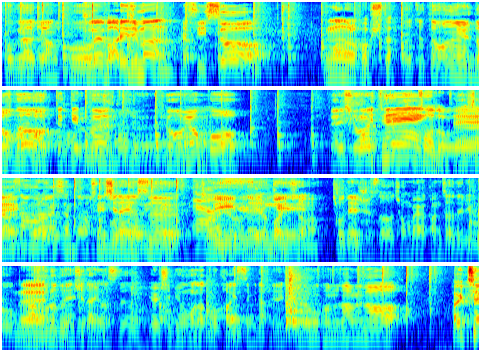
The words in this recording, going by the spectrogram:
포기하지 않고. 9회 말이지만 할 수 있어. 응원하러 갑시다. 어쨌든 오늘 너무 뜻깊은 경험이었고 NC 화이팅! 붙어 너. NC 항상 응원하겠습니다. NC 다이너스 저희 여기 오늘 이런 거 이렇게. 초대해 주셔서 정말 감사드리고 네. 앞으로도 NC 다이너스 열심히 응원하도록 하겠습니다. NC 너무 감사합니다. 화이팅!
